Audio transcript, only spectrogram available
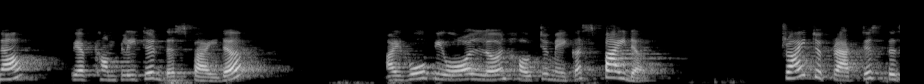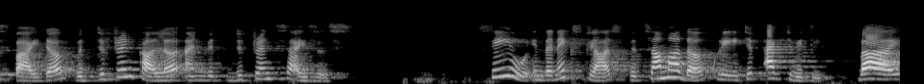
Now we have completed the spider. I hope you all learn how to make a spider. Try to practice the spider with different color and with different sizes. See you in the next class with some other creative activity. Bye.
